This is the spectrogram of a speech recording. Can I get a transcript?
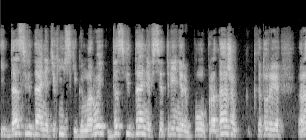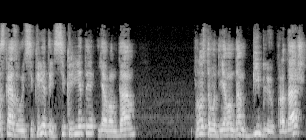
И до свидания технический геморрой, до свидания все тренеры по продажам, которые рассказывают секреты. Секреты я вам дам. Просто вот я вам дам Библию продаж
